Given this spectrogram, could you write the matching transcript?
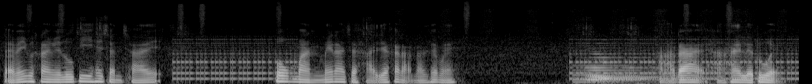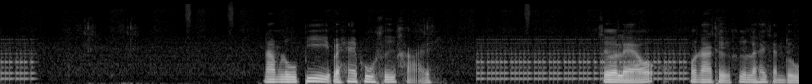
แต่ไม่มีใครมีรูบี้ให้ฉันใช้ พวกมันไม่น่าจะหายากขนาดนั้นใช่ไหม หาได้หาให้แล้วด้วย นำรูบี้ไปให้ผู้ซื้อขาย เจอแล้วโนาถือขึ้นแล้วให้ฉันดู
